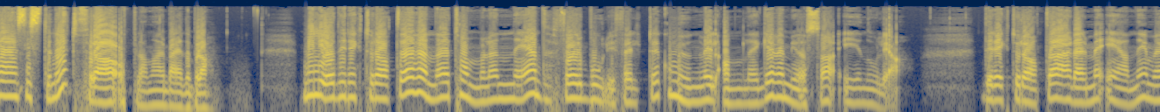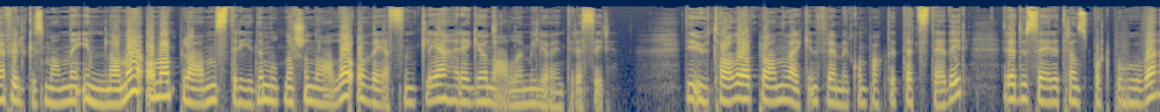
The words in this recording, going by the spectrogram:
er siste nytt fra Oppland Arbeiderblad. Miljødirektoratet vender tommelen ned for boligfeltet kommunen vil anlegge ved Mjøsa i Nordlia. Direktoratet er dermed enig med Fylkesmannen i Innlandet om at planen strider mot nasjonale og vesentlige regionale miljøinteresser. De uttaler at planen verken fremmer kompakte tettsteder, reduserer transportbehovet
